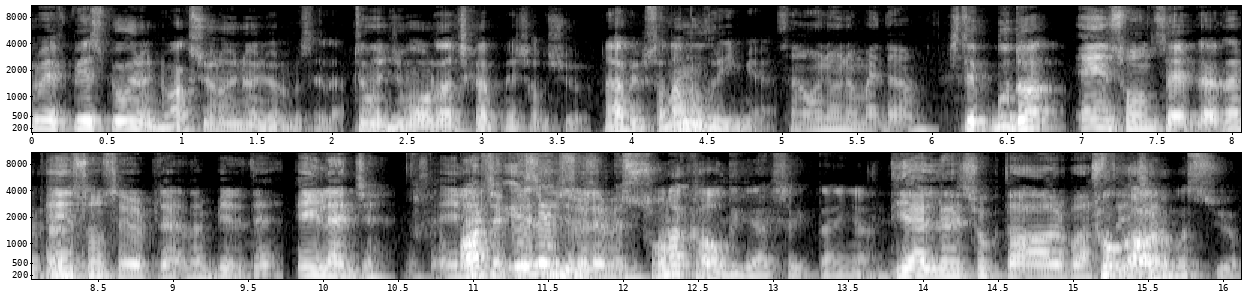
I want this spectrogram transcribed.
kalkıyorum FPS bir oyun oynuyorum. Aksiyon oyunu oynuyorum mesela. Tüm hıncımı oradan çıkartmaya çalışıyorum. Ne yapayım sana mı vurayım ya? Sen oyun oynamaya devam et. İşte bu da En son sebeplerden bir en tanesi. son sebeplerden biri de eğlence. Mesela eğlence Artık eğlenceli söylemedim. sona kaldı gerçekten ya. Diğerleri çok daha ağır bastığı Çok için. ağır basıyor.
